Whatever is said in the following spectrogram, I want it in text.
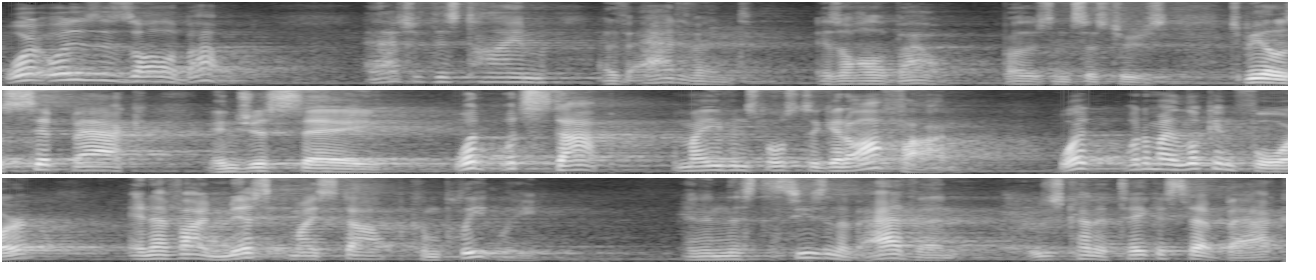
What, what is this all about? And that's what this time of Advent is all about, brothers and sisters. To be able to sit back and just say, what, what stop am I even supposed to get off on? What, what am I looking for? And if I missed my stop completely, and in this season of Advent, we just kind of take a step back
